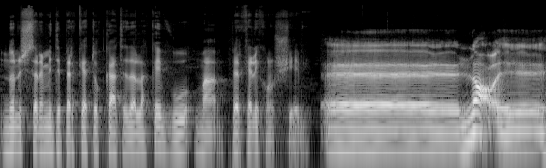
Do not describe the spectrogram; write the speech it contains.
non necessariamente perché toccate dall'HIV, ma perché le conoscevi. Eh, no, eh,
